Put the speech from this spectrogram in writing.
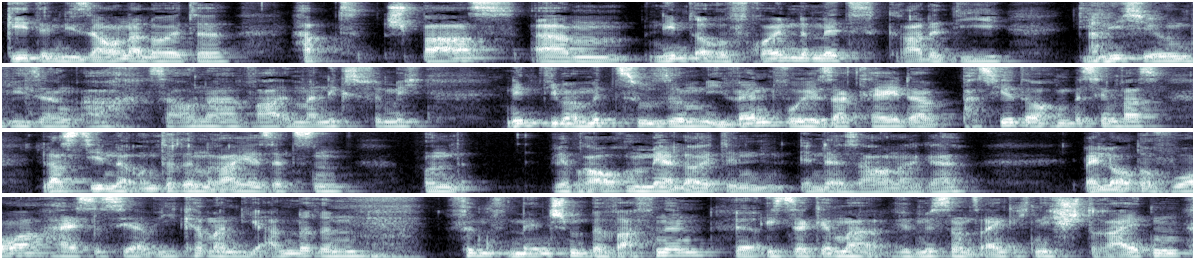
geht in die Sauna, Leute, habt Spaß, ähm, nehmt eure Freunde mit, gerade die, die nicht irgendwie sagen, ach, Sauna war immer nichts für mich. Nehmt die mal mit zu so einem Event, wo ihr sagt, hey, da passiert auch ein bisschen was, lasst die in der unteren Reihe sitzen und wir brauchen mehr Leute in, in der Sauna, gell? Bei Lord of War heißt es ja, wie kann man die anderen fünf Menschen bewaffnen? Ja. Ich sage immer, wir müssen uns eigentlich nicht streiten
